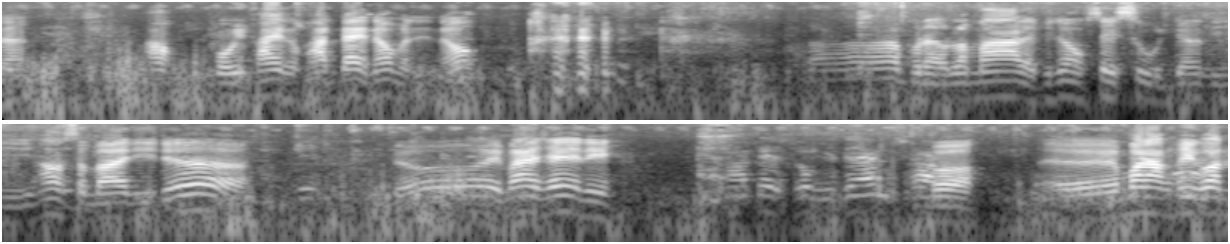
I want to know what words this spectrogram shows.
นะเอ้าโมยไพ่กับพัดได้เนาะบัดนี้เนาะ อ่าพวกเราละมาเลยพี่น้องใส่สูตรอย่างดีเอ้าสบายดีเด้อโดยมาใช่นี่มาแต่ส่งแดงชาบ่เออมานั่งพี่ก่อน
